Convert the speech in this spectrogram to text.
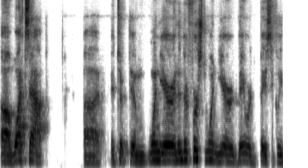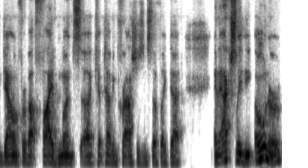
Uh, WhatsApp, uh, it took them one year and in their first one year, they were basically down for about five months, uh, kept having crashes and stuff like that. And actually the owner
